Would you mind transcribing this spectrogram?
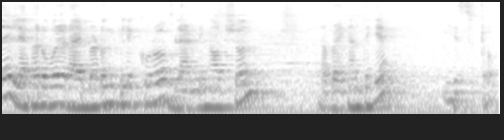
চাই লেখার উপরে রাইট বাটন ক্লিক করো ব্ল্যান্ডিং অপশন তারপর এখান থেকে স্টক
